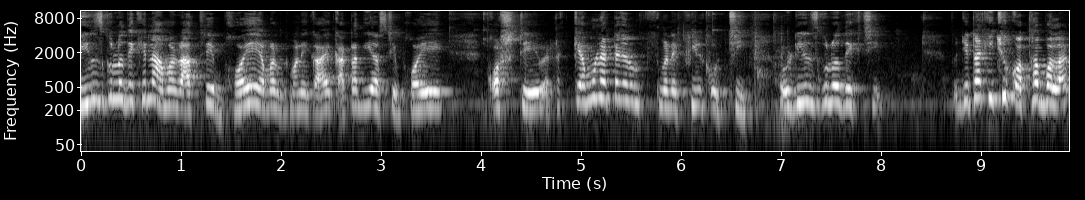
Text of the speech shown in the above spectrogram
রিলসগুলো দেখে না আমার রাত্রে ভয়ে আমার মানে গায়ে কাটা দিয়ে আসছে, ভয়ে, কষ্টে, একটা কেমন একটা যেন মানে ফিল করছি। ওই রিলসগুলো দেখছি। তো যেটা কিছু কথা বলার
